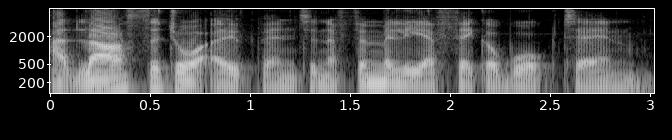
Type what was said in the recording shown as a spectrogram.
At last the door opened and a familiar figure walked in.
